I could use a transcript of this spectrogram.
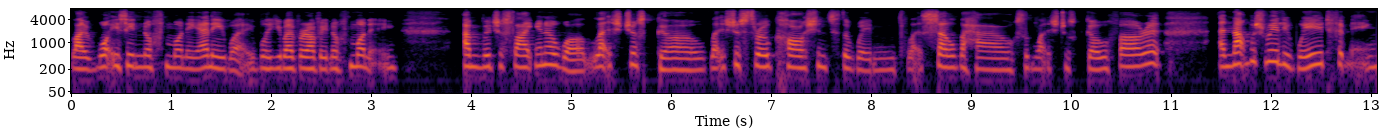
Like what is enough money anyway? Will you ever have enough money and we're just like, you know what, let's just go. Let's just throw caution to the wind. Let's sell the house and let's just go for it. And that was really weird for me,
